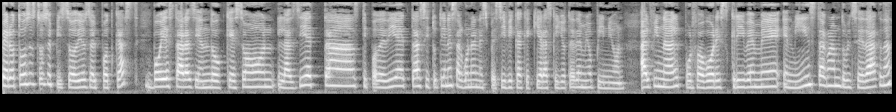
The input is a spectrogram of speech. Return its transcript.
pero todos estos episodios del podcast voy a estar haciendo qué son las dietas, tipo de dietas, si tú tienes alguna en específica que quieras que yo te dé mi opinión. Al final, por favor, escríbeme en mi Instagram, Dulce Dagda,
